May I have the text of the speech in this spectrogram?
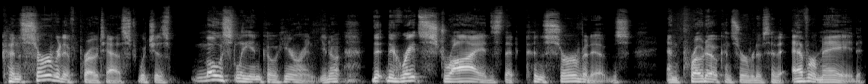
Conservative protest, which is mostly incoherent, you know, the, the great strides that conservatives and proto conservatives have ever made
